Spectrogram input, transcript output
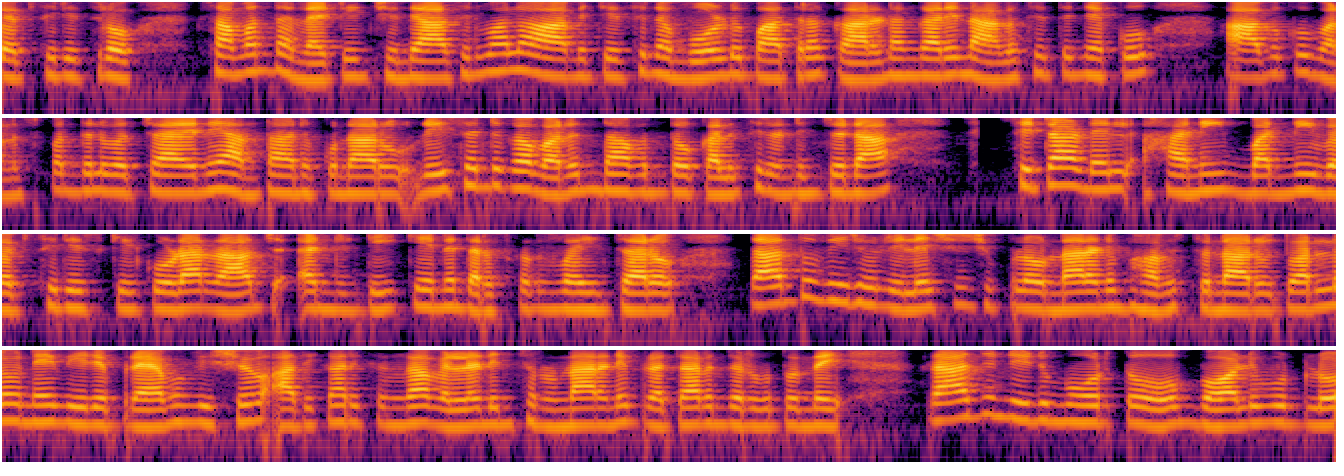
వెబ్ సిరీస్లో సమంత నటించింది. ఆ సినిమాలో ఆమె చేసిన బోల్డ్ పాత్ర కారణంగానే నాగచైతన్యకు ఆమెకు మనస్పర్ధలు వచ్చాయని అంతా అనుకున్నారు. రీసెంట్గా వరుణ్ ధావన్తో కలిసి నటించిన సిటాడెల్ హనీ బన్నీ వెబ్ సిరీస్కి కూడా రాజ్ అండ్ డీకేనే దర్శకత్వం వహించారు. దాంతో వీరు రిలేషన్షిప్లో ఉన్నారని భావిస్తున్నారు. త్వరలోనే వీరి ప్రేమ విషయం అధికారికంగా వెల్లడించనున్నారని ప్రచారం జరుగుతుంది. రాజ్ నిడుమోర్తో బాలీవుడ్లో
